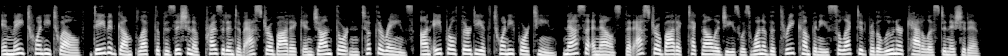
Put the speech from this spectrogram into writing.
.In May 2012, David Gump left the position of president of Astrobotic and John Thornton took the reins. On April 30, 2014, NASA announced that Astrobotic Technologies was one of the three companies selected for the Lunar Catalyst Initiative.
